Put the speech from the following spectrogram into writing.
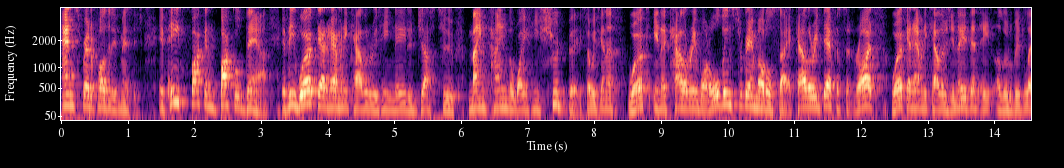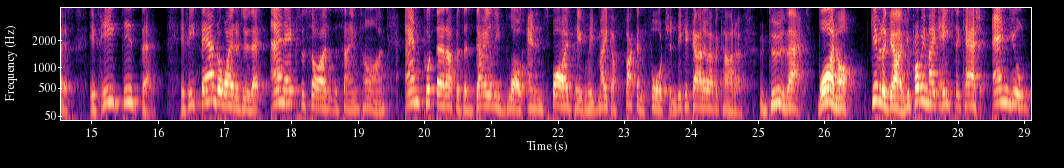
and spread a positive message. If he fucking buckled down, if he worked out how many calories he needed just to maintain the weight he should be, so he's gonna work in a calorie, what all the Instagram models say, a calorie deficit, right? Work out how many calories you need, then eat a little bit less. If he did that, if he found a way to do that and exercise at the same time and put that up as a daily vlog and inspired people, he'd make a fucking fortune. Nikocado Avocado, do that. Why not? Give it a go. You'll probably make heaps of cash and you'll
